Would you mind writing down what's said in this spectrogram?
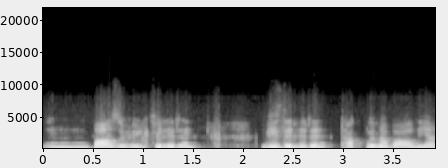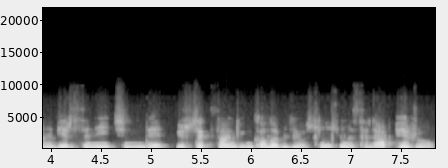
Hmm, bazı ülkelerin vizeleri takvime bağlı. Yani bir sene içinde 180 gün kalabiliyorsunuz. Mesela Peru.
